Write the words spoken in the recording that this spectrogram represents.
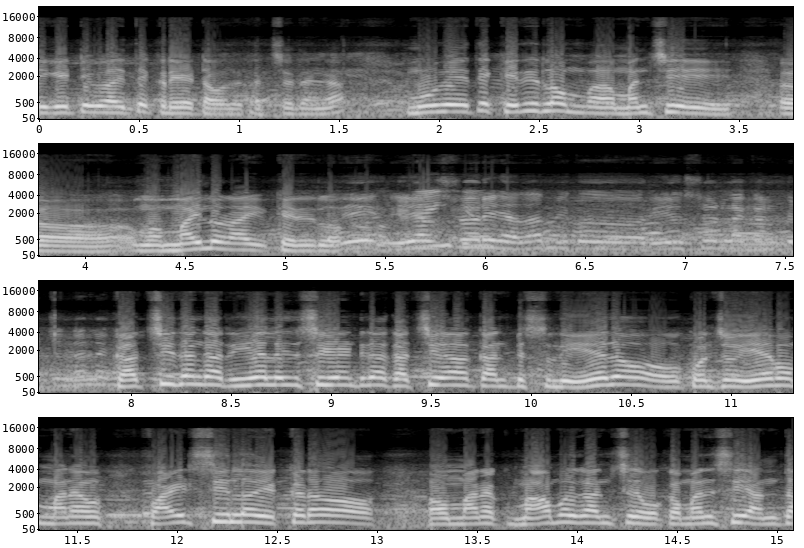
నెగిటివ్ అయితే క్రియేట్ అవ్వదు ఖచ్చితంగా. మూవీ అయితే కెరీర్లో మంచి మైలు రాయి కెరీర్లో రియల్ స్టోరీ కదా మీకు రియల్ స్టోరీ లాగా కనిపించిందా? లేక ఖచ్చితంగా రియల్ ఇన్సిడెంట్గా ఖచ్చితంగా కనిపిస్తుంది. ఏదో కొంచెం ఏమో మనం ఫైట్ సీన్లో ఎక్కడో మనకు మామూలుగా అనిపిస్తుంది ఒక మనిషి అంత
